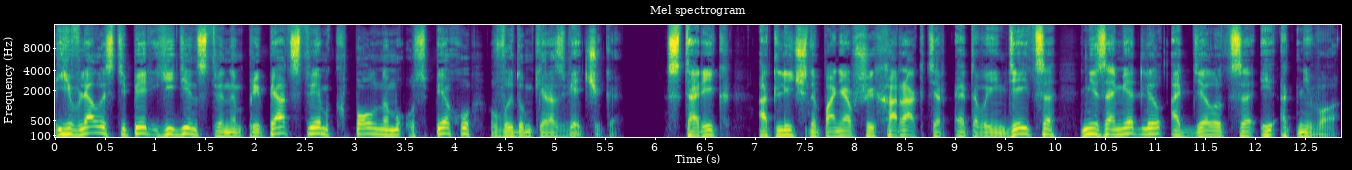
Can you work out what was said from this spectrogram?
являлась теперь единственным препятствием к полному успеху выдумки разведчика. Старик – отлично понявший характер этого индейца, не замедлил отделаться и от него.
